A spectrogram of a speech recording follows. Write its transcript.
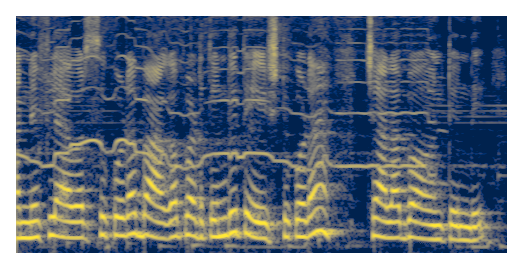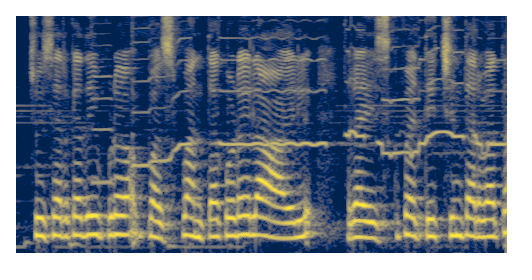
అన్ని ఫ్లేవర్స్ కూడా బాగా పడుతుంది టేస్ట్ కూడా చాలా బాగుంటుంది. చూసారు కదా ఇప్పుడు పసుపు అంతా కూడా ఇలా ఆయిల్ రైస్కి పట్టించిన తర్వాత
